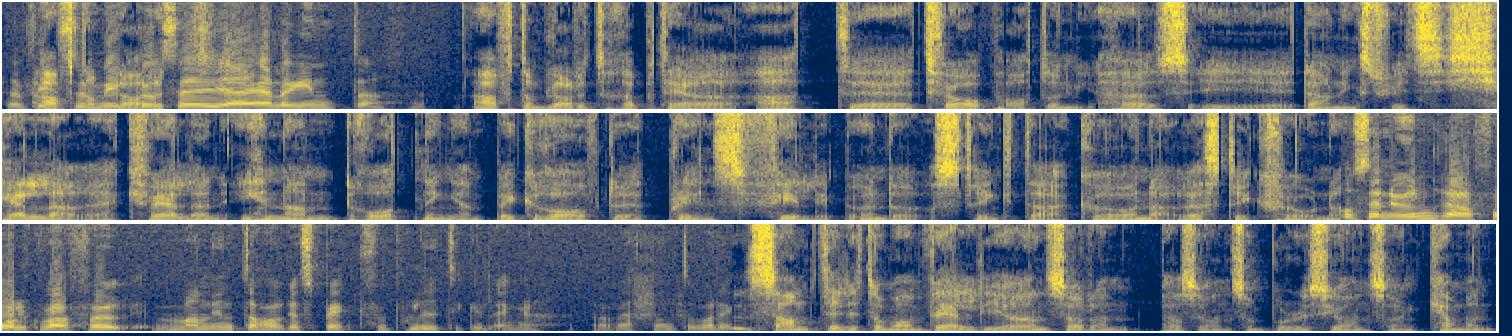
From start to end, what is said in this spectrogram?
Det finns så mycket att säga eller inte. Aftonbladet rapporterar att eh, tvåparten hölls i Downing Streets källare kvällen innan drottningen begravde prins Philip under strikta coronarestriktioner. Och sen undrar folk varför man inte har respekt för politiker längre. Jag vet inte vad det är. Samtidigt om man väljer en sådan person som Boris Johnson kan man...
